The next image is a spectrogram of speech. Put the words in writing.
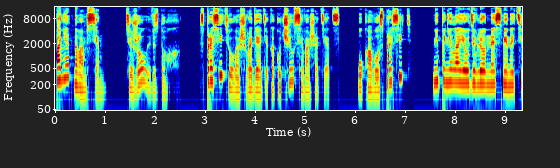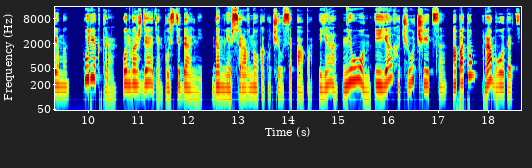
Понятно вам всем?» Тяжелый вздох. «Спросите у вашего дяди, как учился ваш отец». «У кого спросить?» Не поняла я удивленная сменой темы. У ректора. Он ваш дядя, пусть и дальний. Да мне все равно, как учился папа. Я не он, и я хочу учиться, а потом работать.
